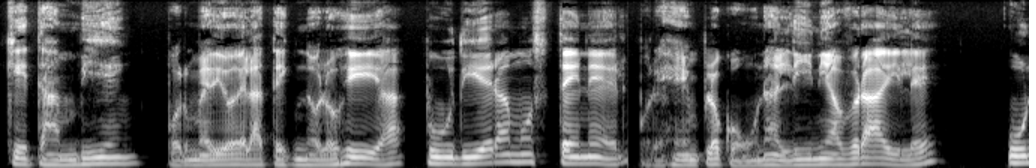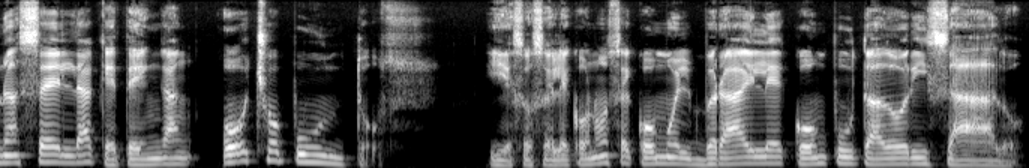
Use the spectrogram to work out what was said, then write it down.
que también por medio de la tecnología pudiéramos tener, por ejemplo, con una línea braille, una celda que tengan 8 puntos. Y eso se le conoce como el braille computadorizado.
